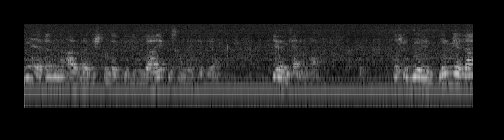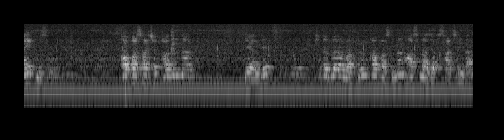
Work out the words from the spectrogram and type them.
Niye efendinin ardına düştüm de gidiyorum, layık mısın da gidiyorum? Dedim kendime. Nasıl göreyim, görmeye layık mısın? Kafası açık kadınlar geldi. Kitaplara bakıyorum, kafasından asılacak saçından.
